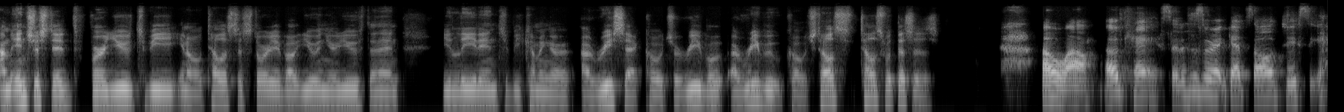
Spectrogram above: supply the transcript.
I'm interested for you to be, you know, tell us a story about you and your youth, and then you lead into becoming a, a reset coach, a reboot, a reboot coach. Tell us, tell us what this is. Oh wow. Okay. So this is where it gets all juicy.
